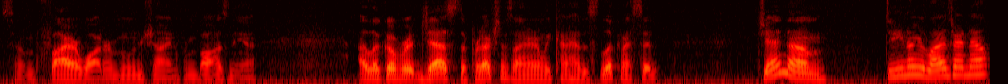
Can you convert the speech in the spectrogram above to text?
some firewater moonshine from Bosnia. I look over at Jess, the production designer, and we kind of had this look, and I said, "Jen, um, do you know your lines right now?"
